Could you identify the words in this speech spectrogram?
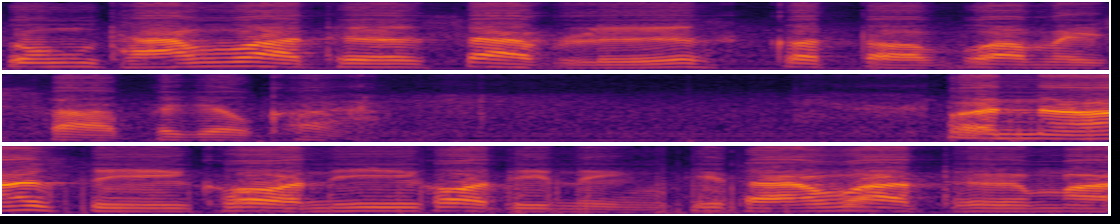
ทรงถามว่าเธอทราบหรือก็ตอบว่าไม่ทราบพระเจ้าค่ะปัญหาสี่ข้อนี้ข้อที่หนึ่งที่ถามว่าเธอมา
